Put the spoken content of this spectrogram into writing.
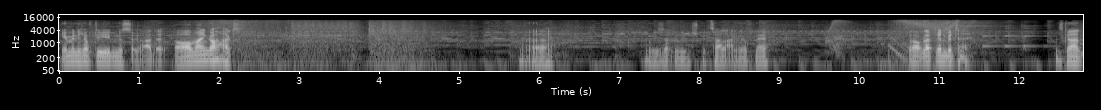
Hier bin ich auf die Nüsse gerade. Oh mein Gott. Äh, wie gesagt, ein Spezialangriff, ne? So, bleibt drin, bitte. Ist gerade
